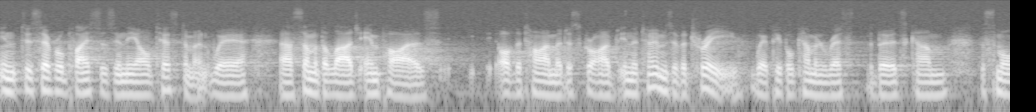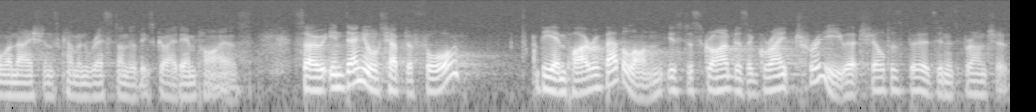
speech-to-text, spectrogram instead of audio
in, to several places in the Old Testament where uh, some of the large empires of the time are described in the terms of a tree, where people come and rest, the birds come, the smaller nations come and rest under these great empires. So in Daniel chapter 4, the empire of Babylon is described as a great tree that shelters birds in its branches.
